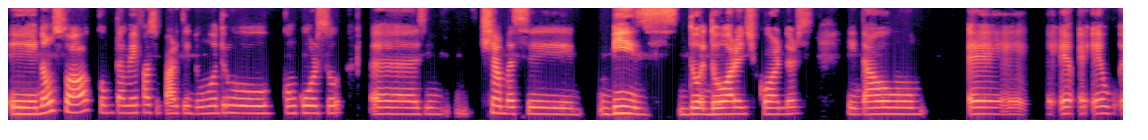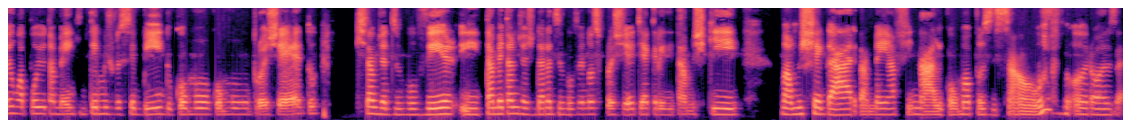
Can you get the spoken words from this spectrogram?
E não só, como também faço parte de um outro concurso uh, assim, que chama-se BIS do, do Orange Corners. Então, é, é, é, é, um, é um apoio também que temos recebido como, como um projeto que estamos a desenvolver e também está nos ajudar a desenvolver nosso projeto e acreditamos que vamos chegar também à final com uma posição honrosa.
